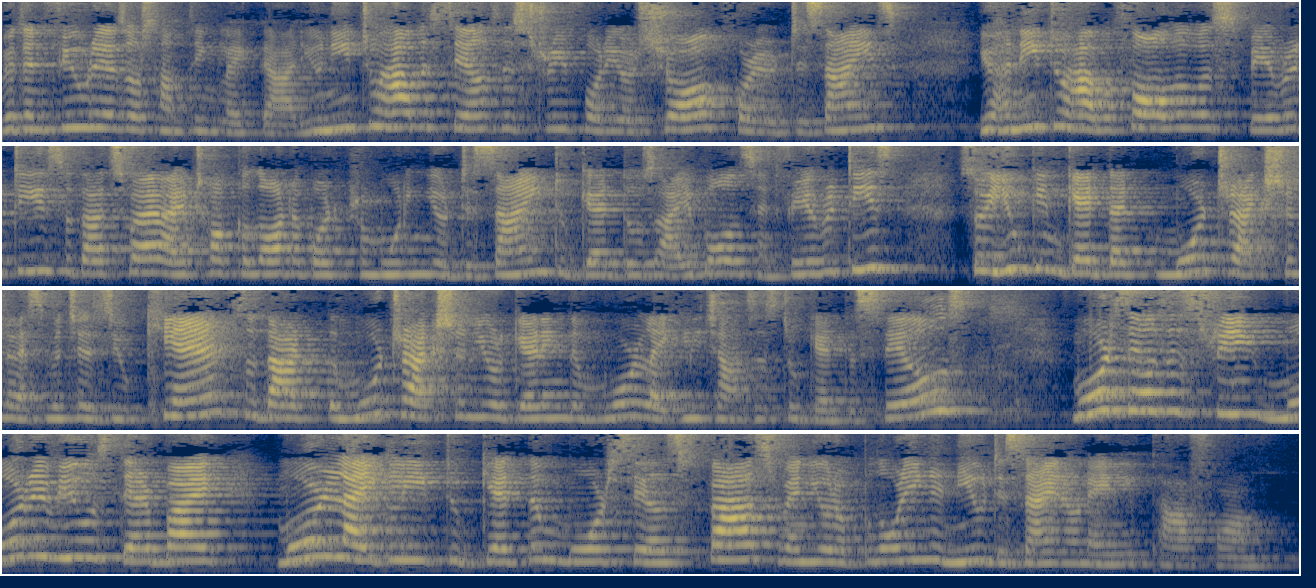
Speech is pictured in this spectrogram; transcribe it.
within few days or something like that. You need to have a sales history for your shop, for your designs. You need to have a followers, favorites. So that's why I talk a lot about promoting your design to get those eyeballs and favorites. So you can get that more traction as much as you can. So that the more traction you're getting, the more likely chances to get the sales. More sales history, more reviews, thereby more likely to get the more sales fast when you're uploading a new design on any platform.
